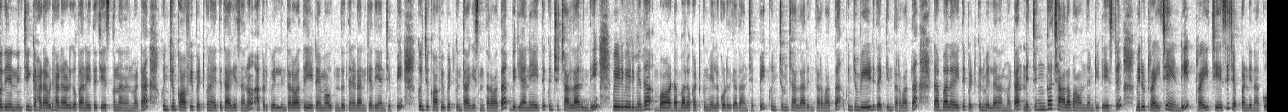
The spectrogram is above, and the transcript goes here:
ఉదయం నుంచి ఇంకా హడావుడి హడావుడిగా పని అయితే చేసుకున్నాను అనమాట కొంచెం కాఫీ పెట్టుకుని అయితే తాగేశాను. అక్కడికి వెళ్ళిన తర్వాత ఏ టైం అవుతుందో తినడానికి అది అని చెప్పి కొంచెం కాఫీ పెట్టుకుని తాగేసిన తర్వాత బిర్యానీ అయితే కొంచెం చల్లారింది. వేడి వేడి మీద బా డబ్బాలో కట్టుకుని వెళ్ళకూడదు కదా అని చెప్పి కొంచెం చల్లారిన తర్వాత కొంచెం వేడి తగ్గిన తర్వాత డబ్బాలో అయితే పెట్టుకుని వెళ్ళాను అనమాట నిజంగా చాలా బాగుందండి టేస్ట్. మీరు ట్రై చేయండి. ట్రై చే చేసి చెప్పండి నాకు.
